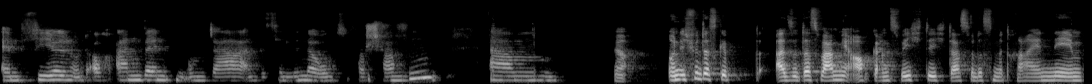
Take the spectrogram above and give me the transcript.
empfehlen und auch anwenden, um da ein bisschen Linderung zu verschaffen. Mhm. Ähm, ja, und ich finde, das gibt also das war mir auch ganz wichtig, dass wir das mit reinnehmen.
